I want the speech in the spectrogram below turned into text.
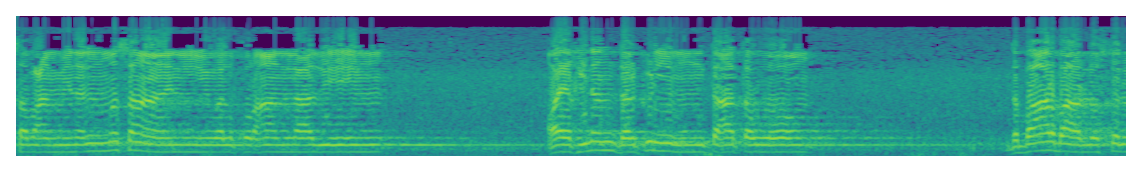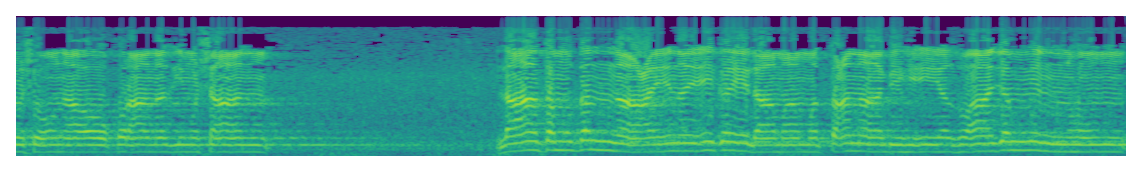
سبعا من المثاني والقرآن العظيم۔ ويقينا دركني منتا تو بار بار لسل شونا، او قرآن عظیم شان۔ لا تمدن عينيك إلى ما متعنا به أزواجا منهم.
